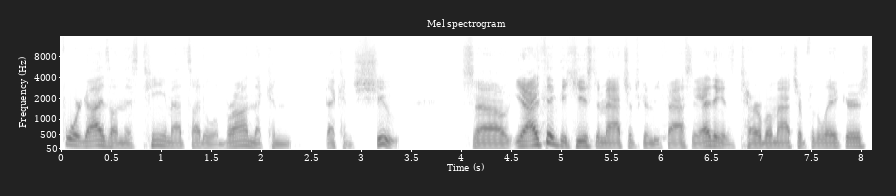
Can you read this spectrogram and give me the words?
four guys on this team outside of LeBron that can that can shoot. So yeah, I think the Houston matchup's gonna be fascinating. I think it's a terrible matchup for the Lakers,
